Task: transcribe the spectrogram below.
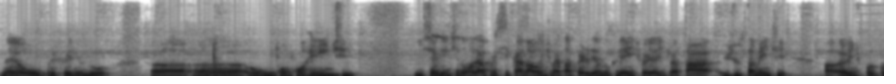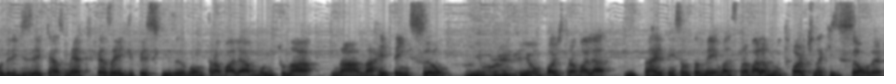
né, ou preferindo uh, uh, um concorrente. E se a gente não olhar para esse canal, a gente vai estar tá perdendo o cliente. A gente vai estar tá justamente. A gente poderia dizer que as métricas aí de pesquisa vão trabalhar muito na, na, na retenção uhum. e o uhum. review pode trabalhar na retenção também, mas trabalha muito forte na aquisição, né?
